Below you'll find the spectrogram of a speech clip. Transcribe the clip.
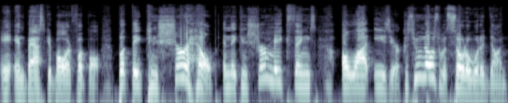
in, in basketball or football. But they can sure help and they can sure make things a lot easier. Because who knows what Soto would have done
